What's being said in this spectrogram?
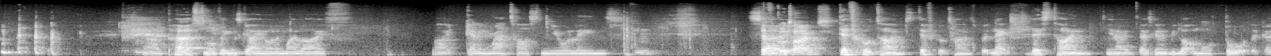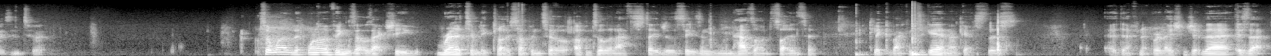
You know, I had personal things going on in my life, like getting rat ass in New Orleans. Mm. So, Difficult times. difficult times, difficult times. But next this time, you know, there's going to be a lot more thought that goes into it. So one of the one of the things that was actually relatively close up until up until the latter stage of the season when Hazard decided to click back into gear, and I guess there's a definite relationship there. Is that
